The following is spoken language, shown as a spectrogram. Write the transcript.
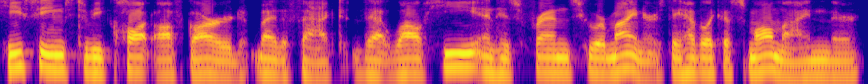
He seems to be caught off guard by the fact that while he and his friends who are miners, they have like a small mine, they're,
